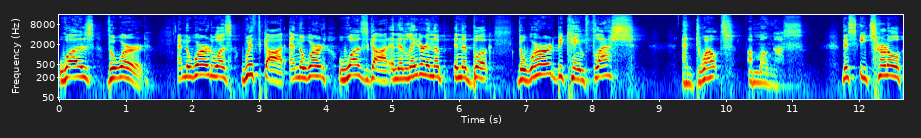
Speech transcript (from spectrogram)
was the word. And the word was with God, and the word was God. And then later in the, in the book, the word became flesh and dwelt among us. This eternal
